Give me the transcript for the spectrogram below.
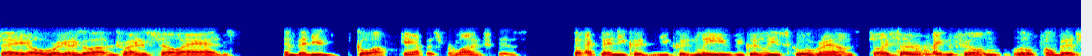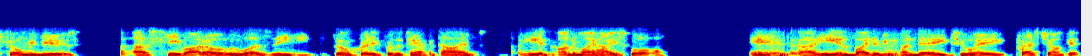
say, "Oh, we're going to go out and try to sell ads," and then you'd go off campus for lunch because back then you couldn't you couldn't leave you couldn't leave school grounds. So I started writing film, little film bits, film reviews. Uh, Steve Otto, who was the film critic for the Tampa Times, he had gone to my high school, and uh, he invited me one day to a press junket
